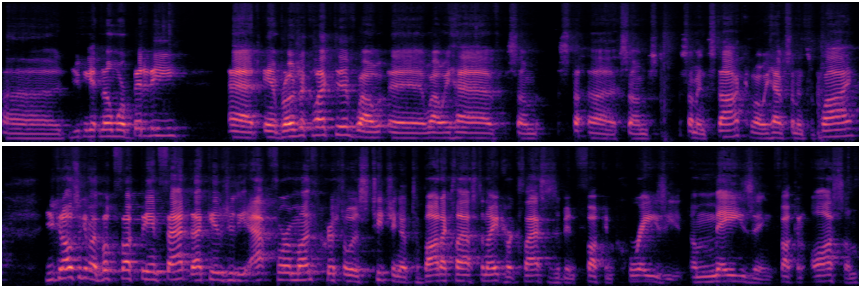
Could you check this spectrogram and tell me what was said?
Uh, you can get Nomorbidity at Ambrosia Collective while uh, while we have some uh, some some in stock, while we have some in supply. You can also get my book "Fuck Being Fat." That gives you the app for a month. Crystal is teaching a Tabata class tonight. Her classes have been fucking crazy, amazing, fucking awesome.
